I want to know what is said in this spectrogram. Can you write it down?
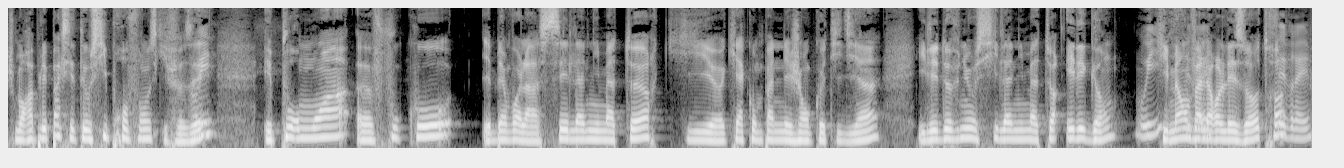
Je me rappelais pas que c'était aussi profond ce qu'il faisait. Oui. Et pour moi, euh, Foucault eh bien voilà, c'est l'animateur qui, qui accompagne les gens au quotidien. Il est devenu aussi l'animateur élégant Oui. qui met en vrai. valeur les autres. C'est vrai.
